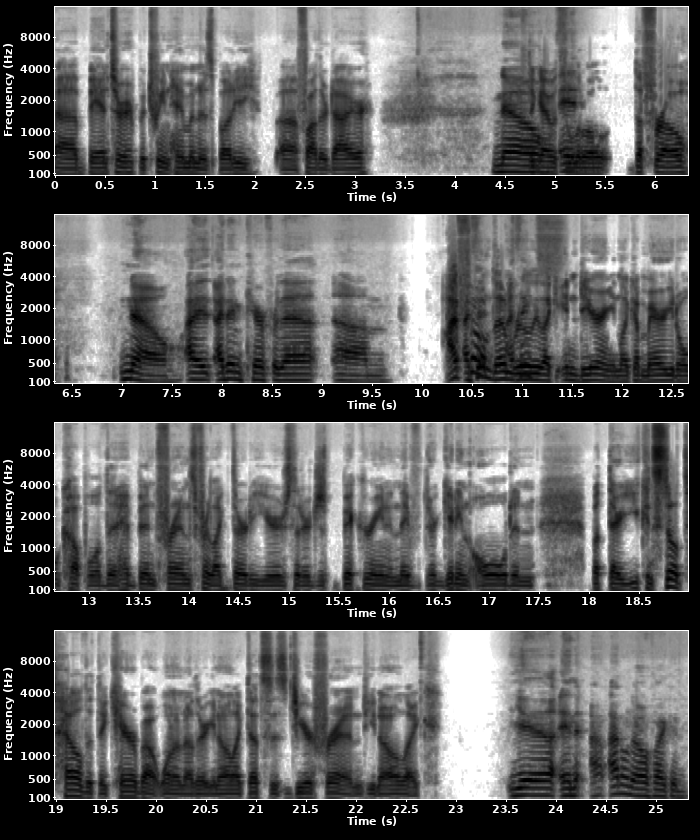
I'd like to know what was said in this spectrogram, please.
uh, banter between him and his buddy uh, father dyer No. the guy with the it- little the fro No, I, I didn't care for that. Um, i found think- them I really think- like endearing like a married old couple that have been friends for like 30 years that are just bickering and they've they're getting old and but they're you can still tell that they care about one another you know like that's his dear friend you know like Yeah, and I, I don't know if I could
